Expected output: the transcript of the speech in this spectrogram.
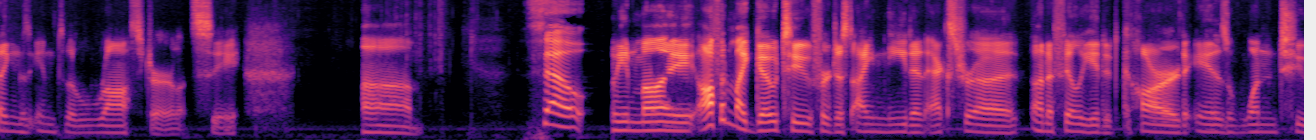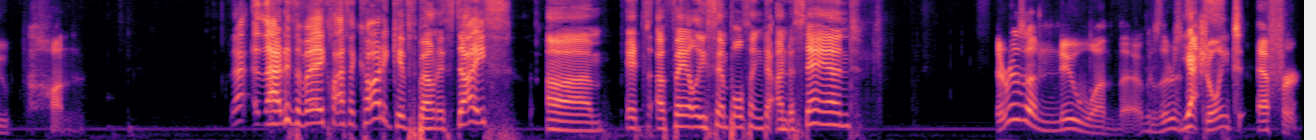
things into the roster. Let's see. Um, So I mean, my often my go-to for just I need an extra unaffiliated card is one two pun. That that is a very classic card. It gives bonus dice. Um, it's a fairly simple thing to understand. There is a new one though, because there's Yes. joint effort.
